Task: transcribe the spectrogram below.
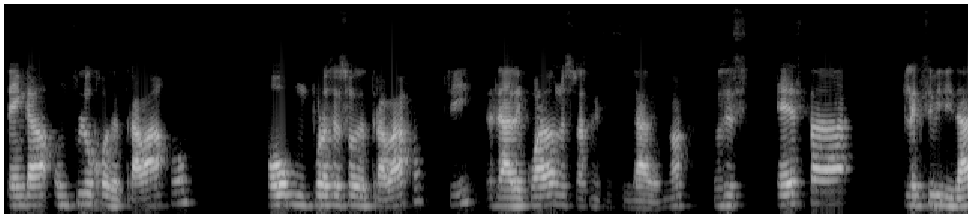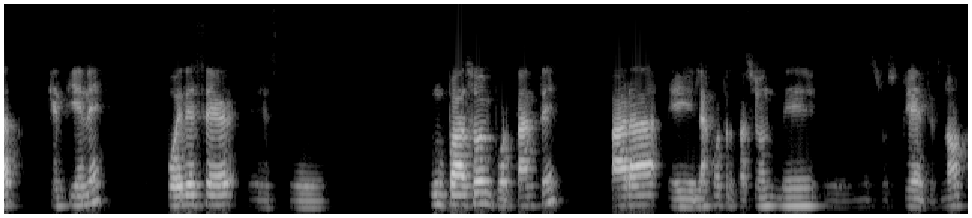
tenga un flujo de trabajo o un proceso de trabajo, ¿sí? Adecuado a nuestras necesidades, ¿no? Entonces, esta flexibilidad que tiene puede ser este, un paso importante para eh, la contratación de eh, nuestros clientes, ¿no?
